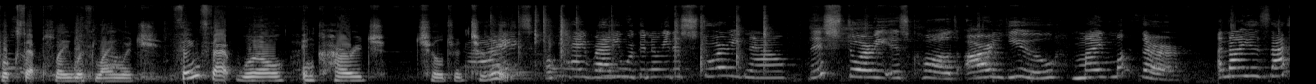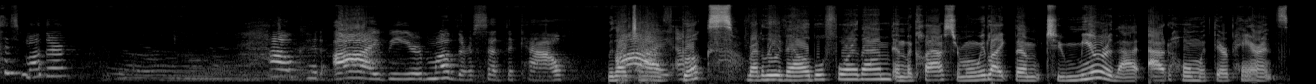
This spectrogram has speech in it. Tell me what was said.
Books that play with language. Things that will encourage children to read. Okay, ready? We're gonna read a story now. This story is called Are You My Mother? Anaya, is that his mother? No. How could I be your mother? said the cow. We like to I have am- books readily available for them in the classroom, and we like them to mirror that at home with their parents.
